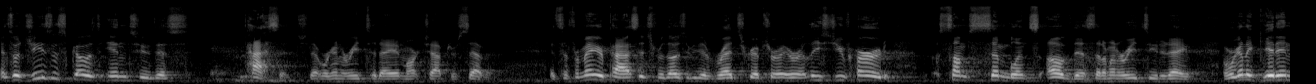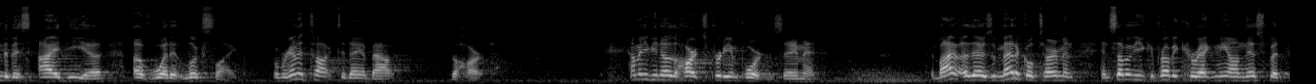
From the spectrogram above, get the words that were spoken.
And so Jesus goes into this passage that we're going to read today in Mark chapter 7. It's a familiar passage for those of you that have read Scripture, or at least you've heard some semblance of this that I'm going to read to you today. And we're going to get into this idea of what it looks like. But we're going to talk today about the heart. How many of you know the heart's pretty important? Say amen. The Bible, there's a medical term, and, and some of you could probably correct me on this, but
